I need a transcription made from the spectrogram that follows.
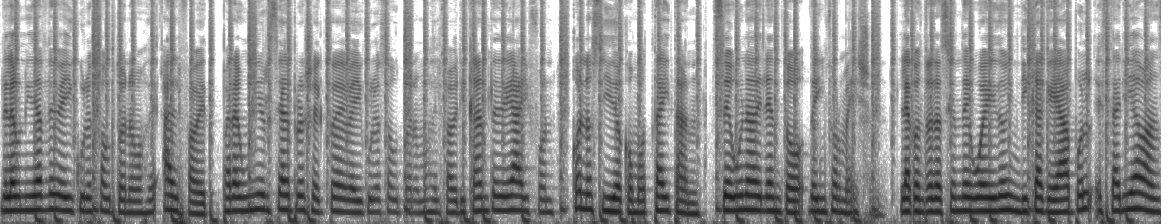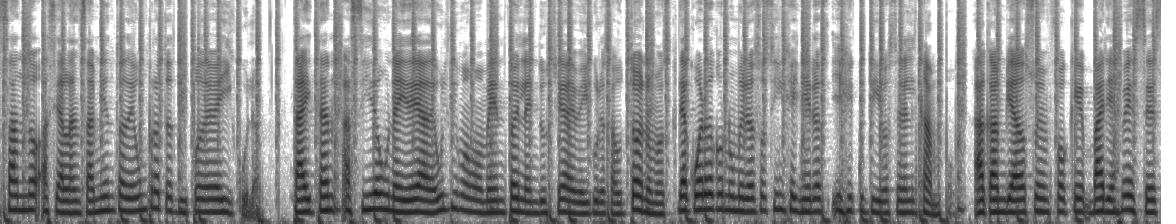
de la unidad de vehículos autónomos de Alphabet, para unirse al proyecto de vehículos autónomos del fabricante de iPhone, conocido como Titan, según adelantó The Information. La contratación de Wado indica que Apple estaría avanzando hacia el lanzamiento de un prototipo de vehículo. Titan ha sido una idea de último momento en la industria de vehículos autónomos, de acuerdo con numerosos ingenieros y ejecutivos en el campo. Ha cambiado su enfoque varias veces,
